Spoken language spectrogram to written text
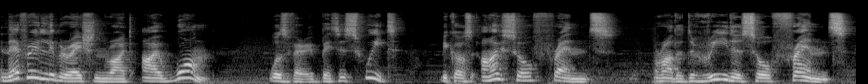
And every liberation rite I won was very bittersweet, because I saw friends, or rather the reader saw friends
